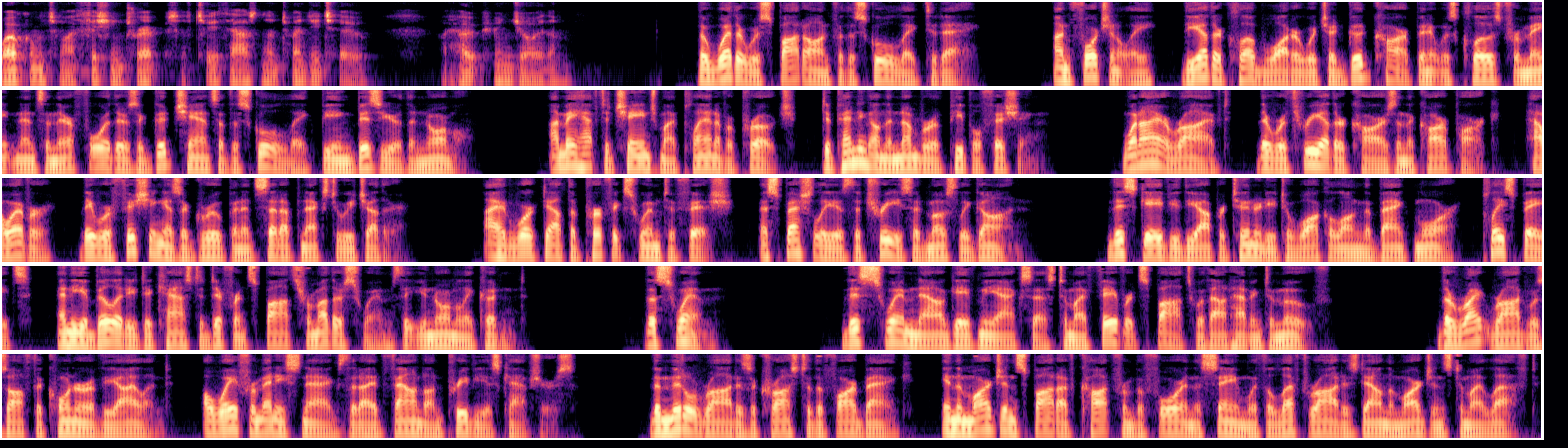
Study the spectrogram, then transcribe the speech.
Welcome to my fishing trips of 2022. I hope you enjoy them. The weather was spot on for the school lake today. Unfortunately, the other club water which had good carp in it was closed for maintenance and therefore there's a good chance of the school lake being busier than normal. I may have to change my plan of approach, depending on the number of people fishing. When I arrived, there were three other cars in the car park, however, they were fishing as a group and had set up next to each other. I had worked out the perfect swim to fish, especially as the trees had mostly gone. This gave you the opportunity to walk along the bank more, place baits, and the ability to cast to different spots from other swims that you normally couldn't. The swim. This swim now gave me access to my favorite spots without having to move. The right rod was off the corner of the island, away from any snags that I had found on previous captures. The middle rod is across to the far bank, in the margin spot I've caught from before, and the same with the left rod is down the margins to my left.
